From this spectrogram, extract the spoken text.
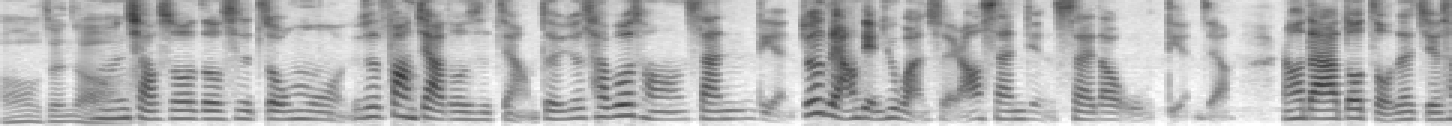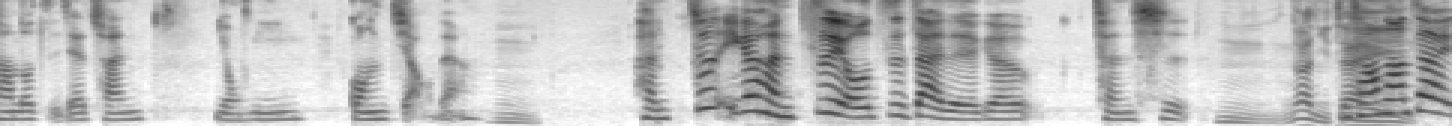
哦，真的、我哦们小时候都是周末，就是放假都是这样，对，就差不多从三点，就是两点去玩水，然后三点晒到五点这样，然后大家都走在街上，都直接穿泳衣、光脚这样，嗯很就是一个很自由自在的一个城市。嗯，那你在你常常在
